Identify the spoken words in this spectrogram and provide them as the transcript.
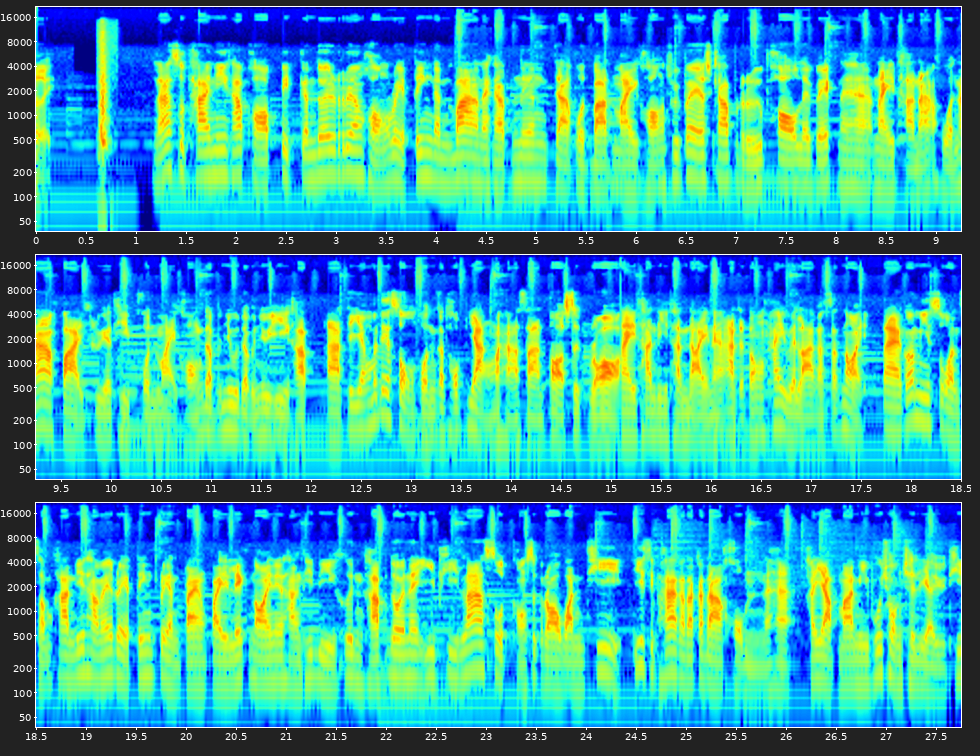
ย และสุดท้ายนี้ครับขอปิดกันด้วยเรื่องของเรตติ้งกันบ้างนะครับ เนื่องจากบทบาทใหม่ของ Triple H ครับ หรือ Paul Levesque นะฮะในฐานะหัวหน้าฝ่ายครีเอทีฟคนใหม่ของ WWE ครับ อาจจะยังไม่ได้ส่งผลกระทบอย่างมหาศาลต่อศึกรอ ในทันทีทันใดนะ อาจจะต้องให้เวลากันสักหน่อย แต่ก็มีส่วนสำคัญที่ทำให้เรตติ้งเปลี่ยนแปลงไปเล็กน้อยในทางที่ดีขึ้นครับ โดยใน EP ล่าสุดของศึกรอวันที่ 25 กรกฎาคมนะฮะขยับมามีผู้ชมเฉลี่ยอยู่ที่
